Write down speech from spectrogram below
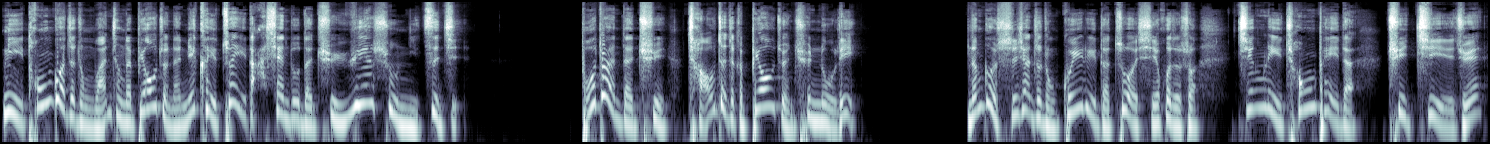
你通过这种完成的标准呢，你可以最大限度的去约束你自己，不断的去朝着这个标准去努力，能够实现这种规律的作息，或者说精力充沛的去解决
